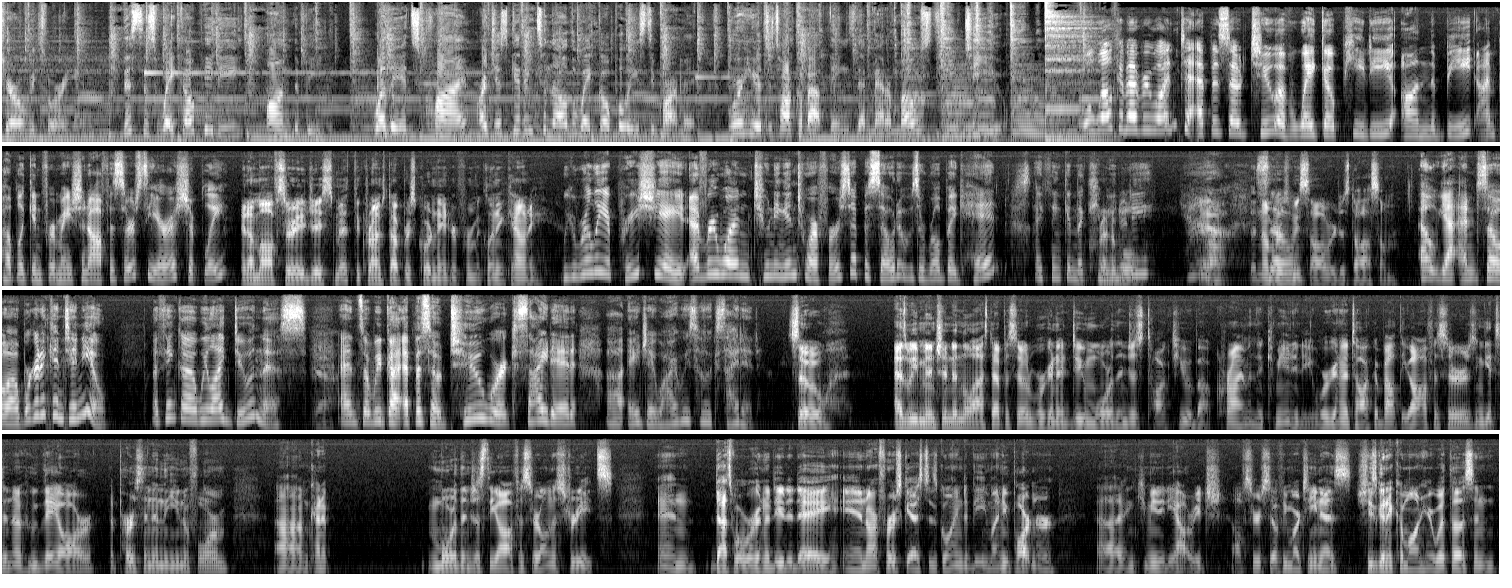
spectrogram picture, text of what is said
Sheryl Victorian. This is Waco PD on the beat. Whether it's crime or just getting to know the Waco Police Department, we're here to talk about things that matter most to you. Well, welcome everyone to episode two of Waco PD on the Beat. I'm Public Information Officer Sierra Shipley. And I'm Officer AJ Smith, the Crime Stoppers Coordinator for McLennan County. We really appreciate everyone tuning into our first episode. It was a real big hit, I think, in the Incredible. community. Yeah, yeah. the numbers So- we saw were just awesome. Oh, yeah. And so uh, we're going to continue. I think uh, we like doing this. Yeah. And so we've got episode two. We're excited. Uh, AJ, why are we so excited? So, as we mentioned in the last episode, we're going to do more than just talk to you about crime in the community. We're going to talk about the officers and get to know who they are, the person in the uniform, um, kind of more than just the officer on the streets. And that's what we're going to do today. And our first guest is going to be my new partner uh, in community outreach, Officer Sophie Martinez. She's going to come on here with us and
